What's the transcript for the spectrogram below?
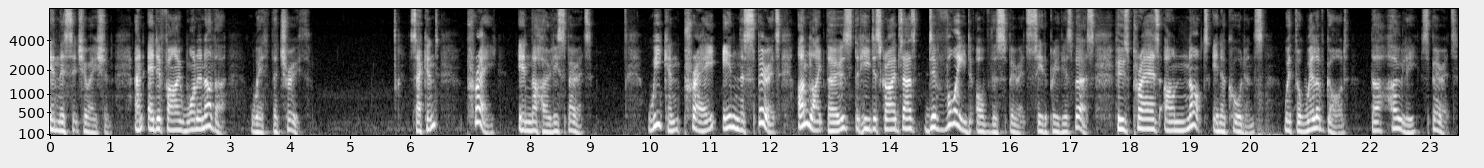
in this situation and edify one another with the truth. Second, pray in the Holy Spirit we can pray in the Spirit, unlike those that he describes as devoid of the Spirit, see the previous verse, whose prayers are not in accordance with the will of God, the Holy Spirit.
